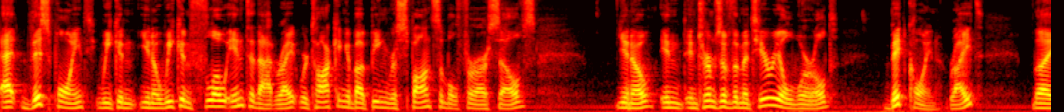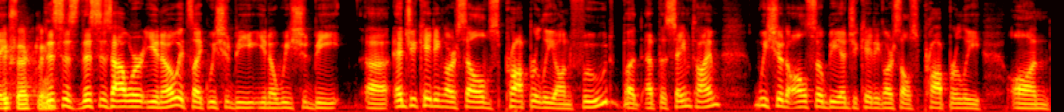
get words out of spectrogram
at this point we can you know we can flow into that right? We're talking about being responsible for ourselves you know in in terms of the material world bitcoin right? Like exactly. this is this is our you know it's like we should be you know we should be uh, educating ourselves properly on food, but at the same time, we should also be educating ourselves properly on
